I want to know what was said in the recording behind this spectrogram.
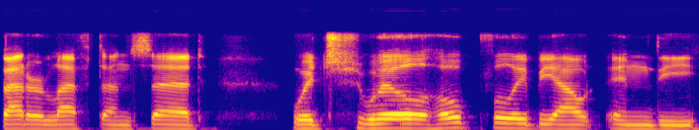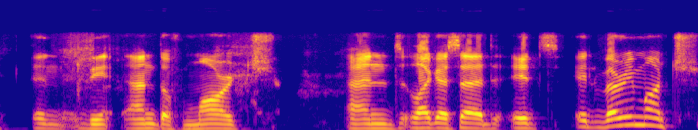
Better Left Unsaid, which will hopefully be out in the in the end of March and like i said it's it very much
